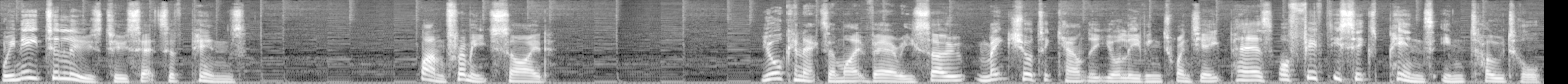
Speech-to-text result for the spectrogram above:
We need to lose two sets of pins. One from each side. Your connector might vary, so make sure to count that you're leaving 28 pairs or 56 pins in total.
